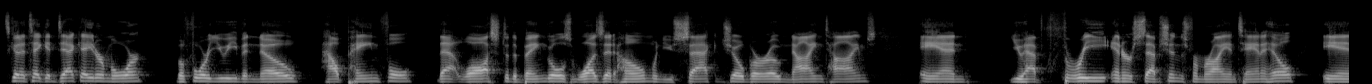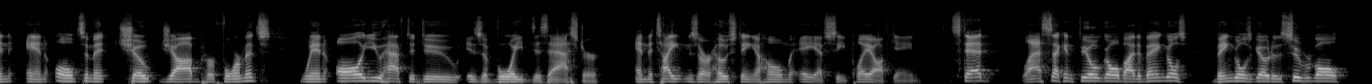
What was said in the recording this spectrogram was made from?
it's going to take a decade or more before you even know how painful that loss to the Bengals was at home when you sack Joe Burrow nine times and you have three interceptions from Ryan Tannehill in an ultimate choke job performance when all you have to do is avoid disaster. And the Titans are hosting a home AFC playoff game. Instead, last second field goal by the Bengals. Bengals go to the Super Bowl.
